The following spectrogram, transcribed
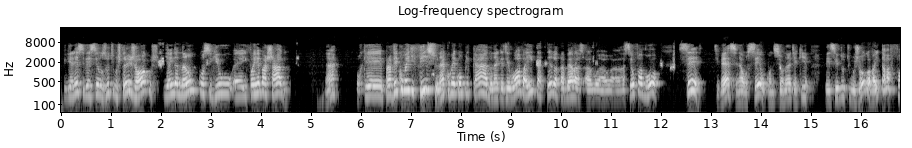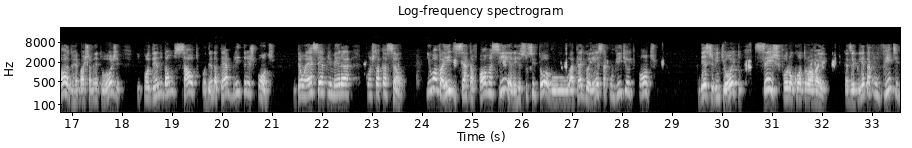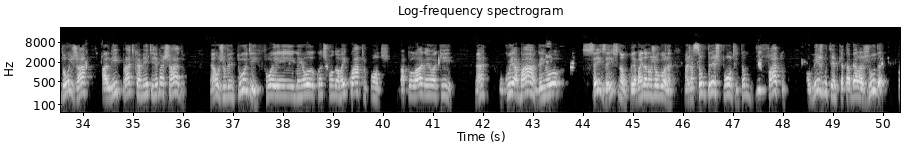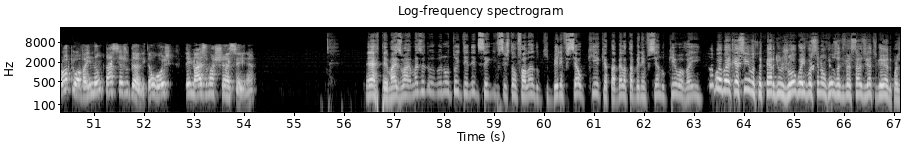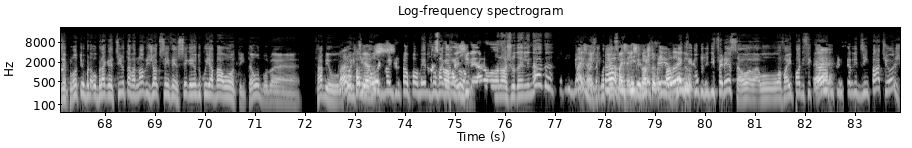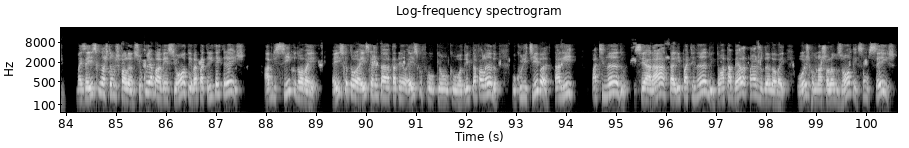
Figueirense venceu os últimos três jogos e ainda não conseguiu é, e foi rebaixado, né? Porque para ver como é difícil, né? Como é complicado, né? Quer dizer, o Havaí está tendo a tabela a, a, a, seu favor. Se tivesse, né? O seu condicionante aqui vencido o último jogo, o Havaí estava fora do rebaixamento hoje e podendo dar um salto, podendo até abrir três pontos. Então, essa é a primeira constatação. E o Havaí, de certa forma, sim, ele ressuscitou. O Atlético Goianiense está com 28 pontos. Desses 28, seis foram contra o Havaí. Quer dizer, podia estar com 22 já ali praticamente rebaixado. Né? O Juventude foi ganhou quantos pontos do Havaí? Quatro pontos. Empatou lá, ganhou aqui. Né? O Cuiabá ganhou seis, é isso? Não, o Cuiabá ainda não jogou, né? Mas já são três pontos. Então, de fato, ao mesmo tempo que a tabela ajuda, o próprio Havaí não está se ajudando. Então, hoje, tem mais uma chance aí, né? É, tem mais uma. Mas eu, eu não estou entendendo isso aí que vocês estão falando, que beneficiar o quê? Que a tabela está beneficiando o quê, o Havaí? É que assim, você perde um jogo, aí você não vê os adversários diretos ganhando. Por exemplo, ontem o, Bragantino estava nove jogos sem vencer, ganhando o Cuiabá ontem. Então, é, sabe, o claro, Coritiba hoje vai enfrentar o Palmeiras, mas não vai ganhar o jogo. Não, não ajuda ele em nada. Bem, mas, mas, aí, tá, mas é isso que nós estamos falando. 10 pontos de diferença. O, o Havaí pode ficar é. um terceiro de desempate hoje. Mas é isso que nós estamos falando. Se o Cuiabá vence ontem, vai para 33. Abre 5 do Havaí. É isso que eu tô, é isso que a gente tá, tá tendo, é isso que o, que o, que o Rodrigo está falando. O Curitiba está ali patinando, o Ceará está ali patinando, então a tabela está ajudando o Havaí. Hoje, como nós falamos ontem, são seis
